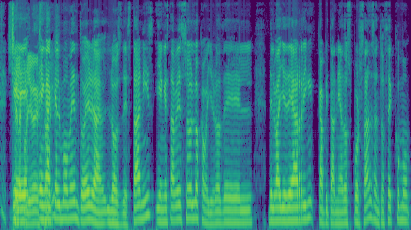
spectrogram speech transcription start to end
que Sí, la caballería de en aquel momento eran los de Stannis y en esta vez son los caballeros del, del Valle de Arryn capitaneados por Sansa, entonces como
